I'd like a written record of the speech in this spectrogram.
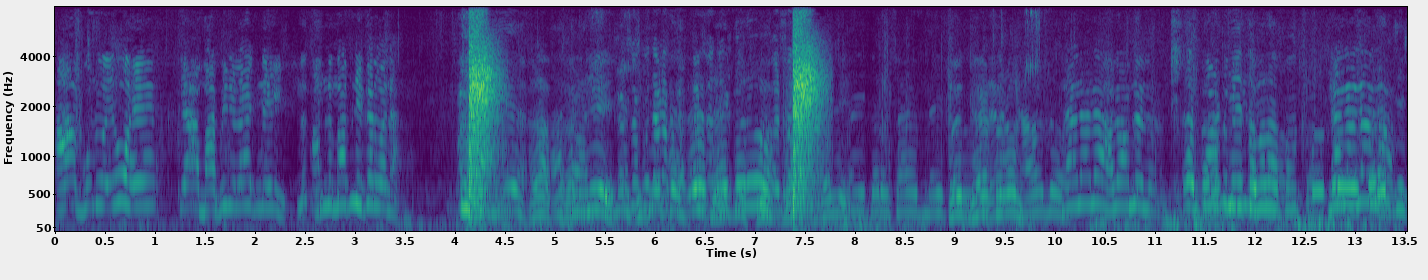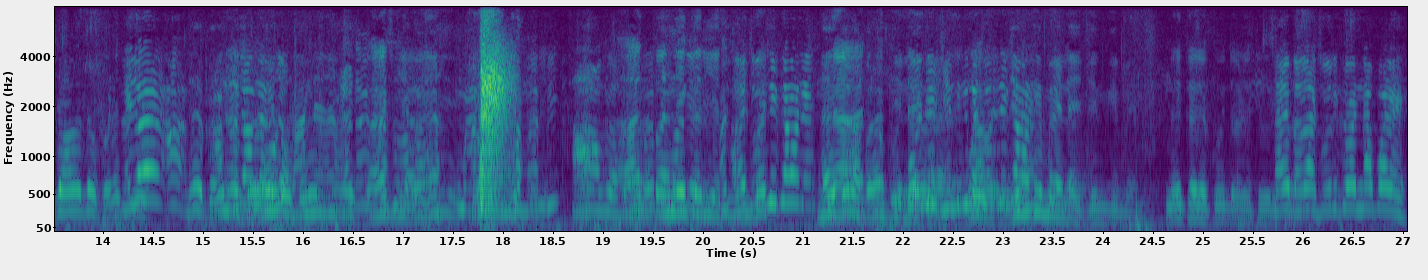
આ નહીં નહીં ગુનો એવો છે કે આ માફીને લાયક નહીં અમને માફ નહીં કરવાના નહીં. નહીં નહીં. ના ના ના હવે અમને માફી. નહીં. કરીએ હવે ચોરી કરો ને નહીં ચોરી કરવાની ના પડે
